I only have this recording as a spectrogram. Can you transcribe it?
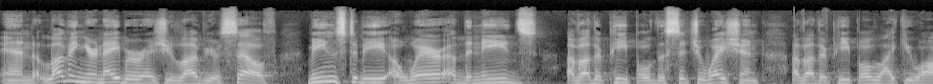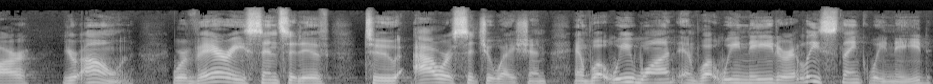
And loving your neighbor as you love yourself means to be aware of the needs of other people, the situation of other people, like you are your own. We're very sensitive to our situation and what we want and what we need, or at least think we need,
